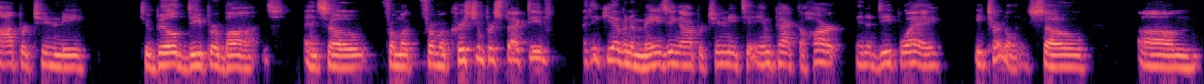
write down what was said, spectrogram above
opportunity to build deeper bonds. And so from a from a Christian perspective, I think you have an amazing opportunity to impact the heart in a deep way eternally. So um,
